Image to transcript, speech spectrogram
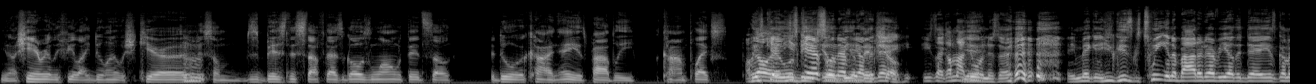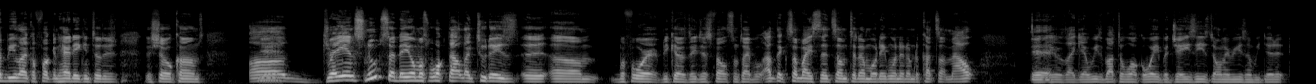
you know, she didn't really feel like doing it with Shakira. Mhm. There's some just business stuff that goes along with it. So to do it with Kanye is probably complex. Oh, he's, No, can- he's be- canceling every other day. show. He's like, I'm not Yeah. doing this. he making he- he's tweeting about it every other day. It's gonna be like a fucking headache until the, the show comes. Uh, Dre and Snoop said they almost walked out like two days uh, um before it because they just felt some type of. I think somebody said something to them or they wanted them to cut something out. And Yeah. he was like, yeah, we was about to walk away, but Jay Z is the only reason we did it.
